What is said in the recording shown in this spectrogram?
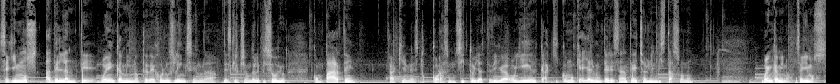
seguimos adelante. Buen camino. Te dejo los links en la descripción del episodio. Comparte a quienes tu corazoncito ya te diga, oye, aquí como que hay algo interesante, échale un vistazo, ¿no? Buen camino. Seguimos.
